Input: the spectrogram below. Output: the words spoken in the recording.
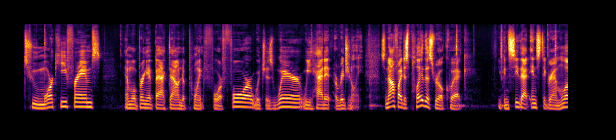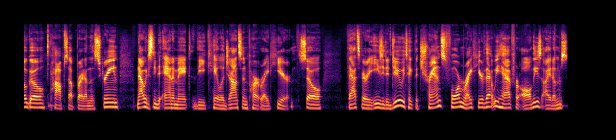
Two more keyframes and we'll bring it back down to 0.44, which is where we had it originally. So now if I just play this real quick, you can see that Instagram logo pops up right on the screen. Now we just need to animate the Kayla Johnson part right here. So that's very easy to do. We take the transform right here that we have for all these items,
